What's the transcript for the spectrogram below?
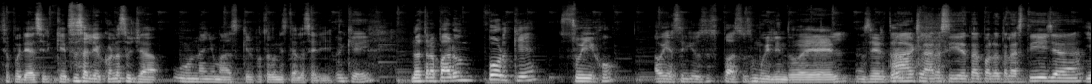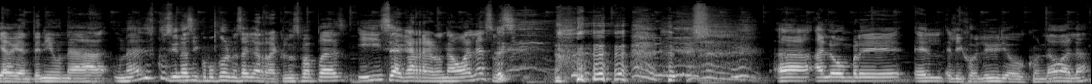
Se podría decir que se salió con la suya un año más que el protagonista de la serie. Ok. Lo atraparon porque su hijo había seguido sus pasos, muy lindo de él, ¿no es cierto? Ah, claro, sí, de tal palo tal astilla. Y habían tenido una, una discusión así como cuando se agarra con los papás y se agarraron a balazos. Al hombre, el, el hijo le hirió con la bala.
